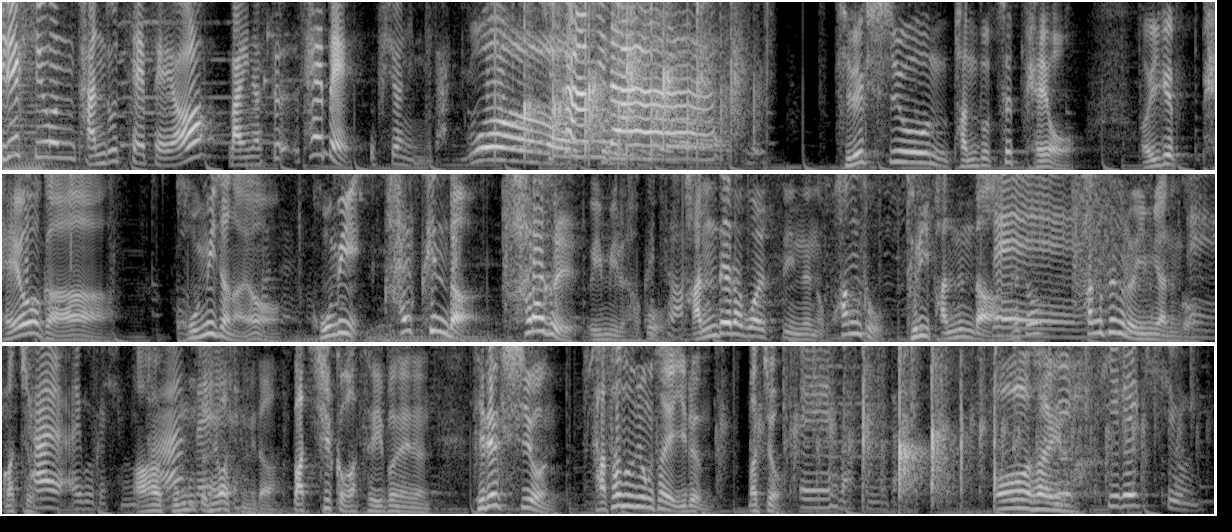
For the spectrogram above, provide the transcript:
디렉시온 반도체 베어 마이너스 3배 옵션입니다. 우와. 축하합니다. 디렉시온 반도체 베어. 어, 이게 베어가 곰이잖아요. 곰이 할퀸다, 하락을 의미를 하고 그쵸. 반대라고 할 수 있는 황소, 들이받는다 네. 해서 상승을 의미하는 거 네, 맞죠? 잘 알고 계십니다. 아 공부 좀 네. 해봤습니다. 맞힐 것 같아요 이번에는. 디렉시온 자산운용사의 이름 맞죠? 네, 맞습니다. 어이 다행이다. 디렉시온.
